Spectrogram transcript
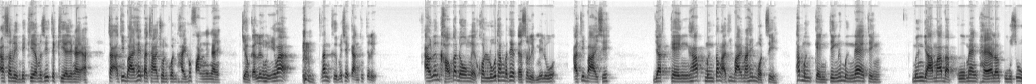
อาสลิมไปเคลียร์มาสิจะเคลียร์ยังไงอะจะอธิบายให้ประชาชนคนไทยเขาฟังยังไง เกี่ยวกับเรื่องนี้ว่า นั่นคือไม่ใช่การทุจริต เอาเรื่องเขากระโดงเนี่ย คนรู้ทั้งประเทศแต่สลิมไม่รู้ อธิบายสิอย่าเก่งครับ มึงต้องอธิบายมาให้หมดสิ ถ้ามึงเก่งจริงหรือมึงแน่จริง มึงอย่ามาแบบกูแม่งแพ้แล้วกูสู้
